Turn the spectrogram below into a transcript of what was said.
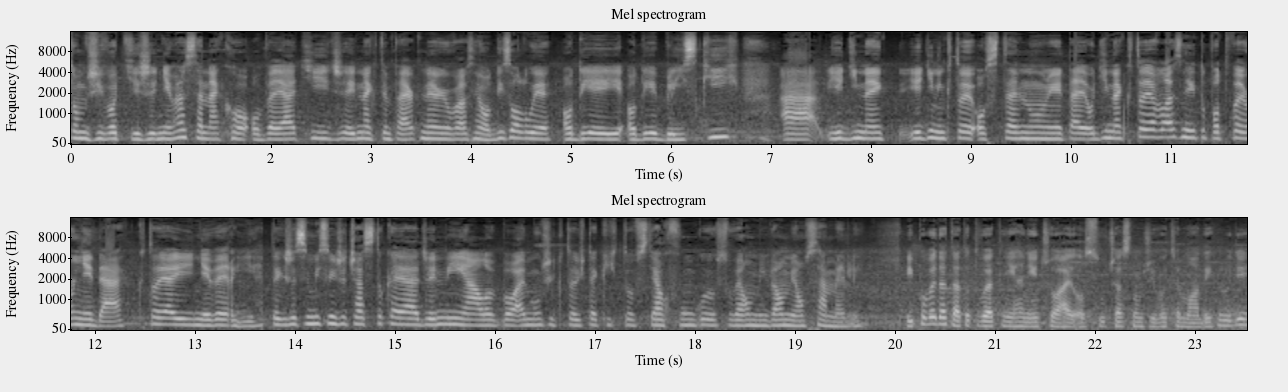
tom živote, že nemá sa na koho obrátiť, že jednak ten partner ju vlastne odizoluje od jej, od jej blízkych a jediné, jediný, kto je ostanú, je tá rodina, ktorá vlastne tú podporu nedá, ktorá jej neverí. Takže si myslím, že častokrát ženy alebo aj muži, ktorí v takýchto vzťahoch fungujú, sú veľmi, veľmi osameli. Vypoveda táto tvoja kniha niečo aj o súčasnom živote mladých ľudí?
